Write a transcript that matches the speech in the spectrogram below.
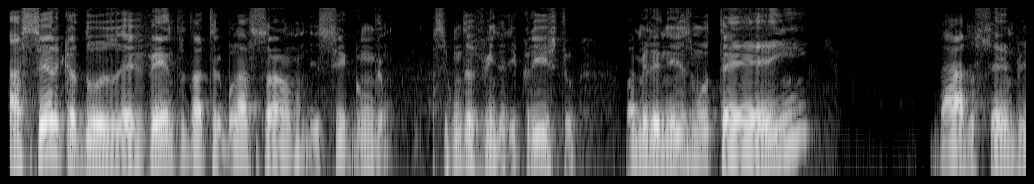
acerca dos eventos da tribulação e segunda segunda vinda de Cristo, o milenismo tem dado sempre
